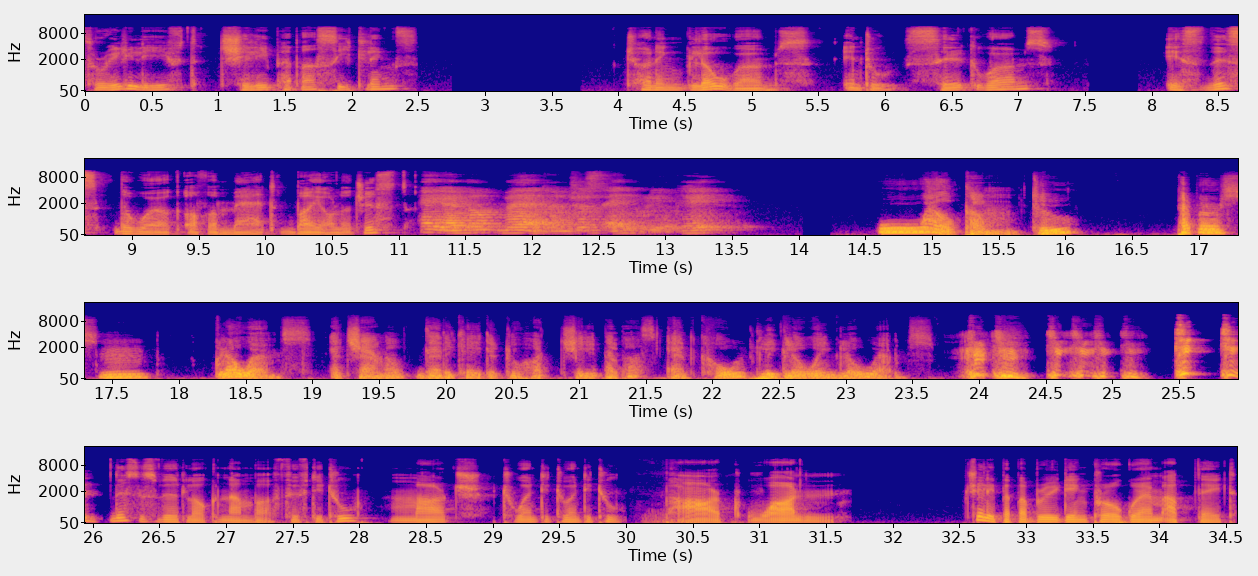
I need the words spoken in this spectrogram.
three-leaved chili pepper seedlings? Turning glowworms into silkworms? Is this the work of a mad biologist? Hey, I'm not mad, I'm just angry, okay? Welcome to Peppers mm, Glowworms, a channel dedicated to hot chili peppers and coldly glowing glowworms. this is Vidlog number 52, March 2022, Part 1. Chili Pepper Breeding Program Update.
